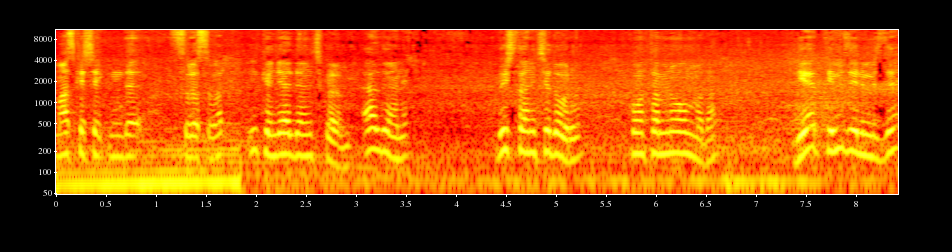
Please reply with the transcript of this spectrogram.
maske şeklinde sırası var. İlk önce eldiveni çıkaralım. Eldiveni dıştan içe doğru kontamine olmadan diğer temiz elimizde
